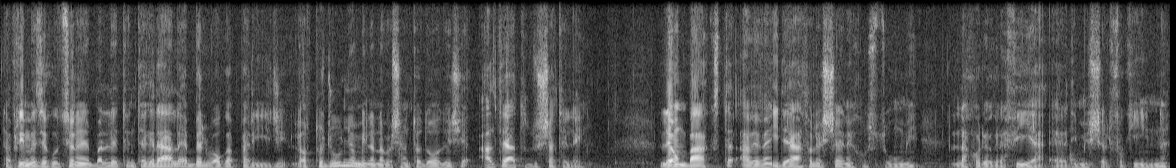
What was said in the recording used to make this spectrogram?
La prima esecuzione del balletto integrale ebbe luogo a Parigi l'8 giugno 1912 al Teatro du Châtelet. Léon Baxt aveva ideato le scene e costumi, la coreografia era di Michel Fokine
